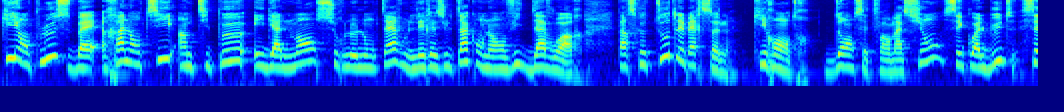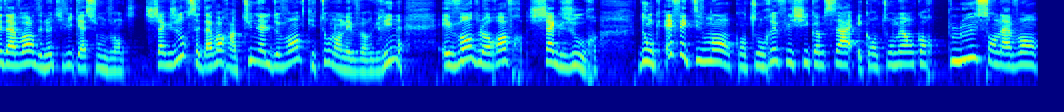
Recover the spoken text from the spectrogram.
qui en plus ben, ralentit un petit peu également sur le long terme les résultats qu'on a envie d'avoir. Parce que toutes les personnes qui rentrent dans cette formation, c'est quoi le but? C'est d'avoir des notifications de vente chaque jour, c'est d'avoir un tunnel de vente qui tourne en evergreen et vendre leur offre chaque jour. Donc effectivement, quand on réfléchit comme ça et quand on met encore plus en avant,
